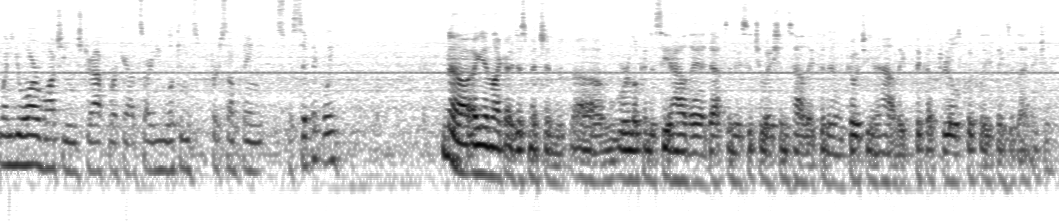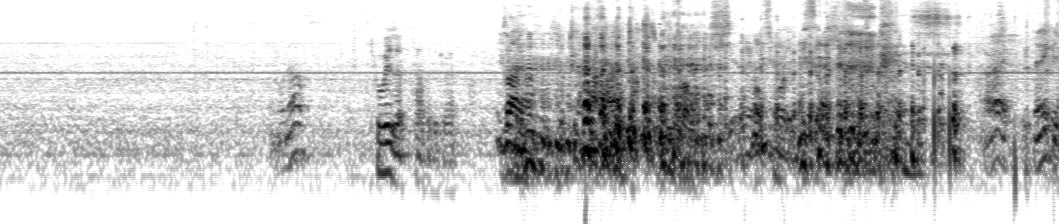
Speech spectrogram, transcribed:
When you are watching these draft workouts, are you looking for something specifically? No, again, like I just mentioned, um, we're looking to see how they adapt to new situations, how they fit in with coaching, and how they pick up drills quickly, things of that nature. Anyone else? Who is at the top of the draft? Zion. I. All right, thank you.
